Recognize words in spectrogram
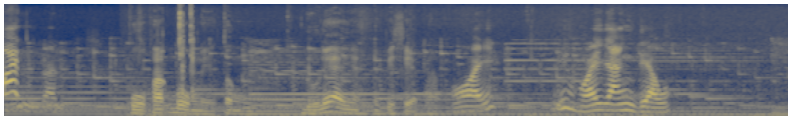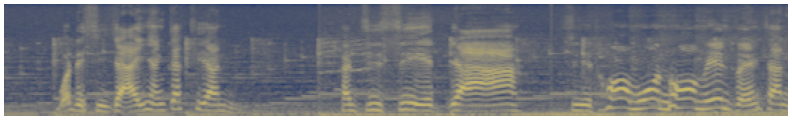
วันนั่นปลูกพักบุ้งนี่ต้องดูแลอย่างเป็นพิเศษครับหอย นี่หอยอย่างเดียวว่าได้สีจ่ายยังจักเทียนคันสีสีดยาสีดฮอร์โมนฮอร์เมนแฝงชัน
